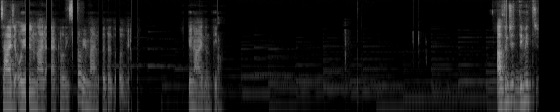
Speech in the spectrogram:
Sadece oyunla alakalıysa oyun bende de donuyor. Günaydın diyeyim. Az önce Dimitri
